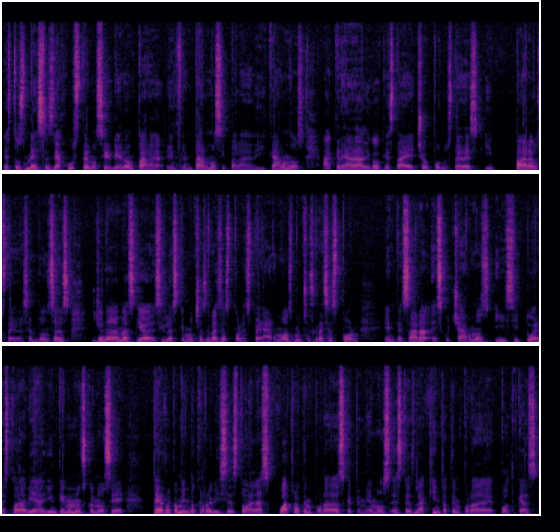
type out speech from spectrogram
estos meses de ajuste nos sirvieron para enfrentarnos y para dedicarnos a crear algo que está hecho por ustedes y para ustedes. Entonces, yo nada más quiero decirles que muchas gracias por esperarnos, muchas gracias por empezar a escucharnos y si tú eres todavía alguien que no nos conoce, te recomiendo que revises todas las cuatro temporadas que tenemos. Esta es la quinta temporada de podcast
